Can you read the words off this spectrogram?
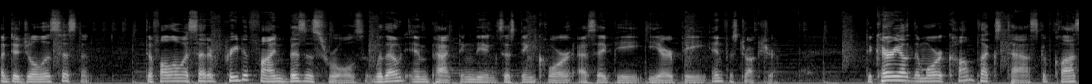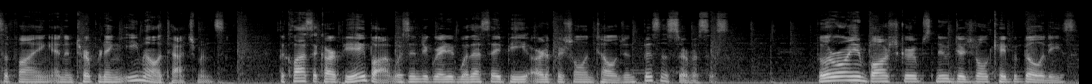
a digital assistant, to follow a set of predefined business rules without impacting the existing core SAP ERP infrastructure. To carry out the more complex task of classifying and interpreting email attachments, the classic RPA bot was integrated with SAP Artificial Intelligence Business Services. Villeroy and Boch Group's new digital capabilities,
